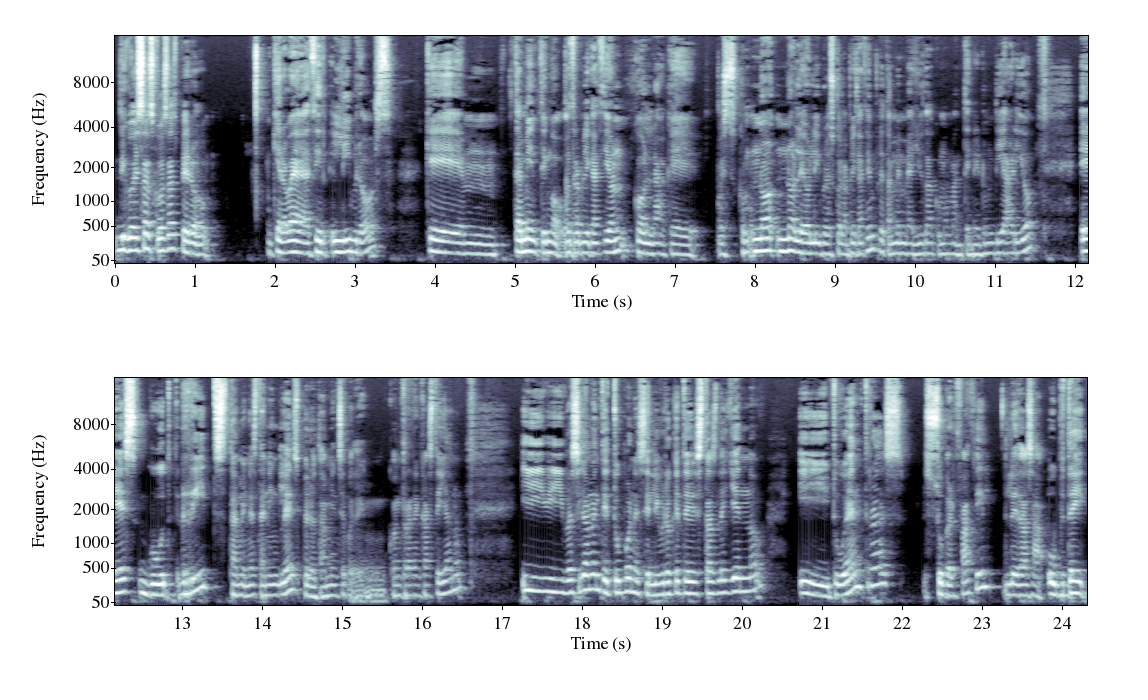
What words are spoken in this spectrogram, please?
digo esas cosas, pero quiero voy a decir libros que mm, también tengo otra aplicación con la que, pues, no, no leo libros con la aplicación, pero también me ayuda como a mantener un diario. Es Goodreads, también está en inglés, pero también se puede encontrar en castellano. Y básicamente tú pones el libro que te estás leyendo y tú entras, súper fácil, le das a Update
